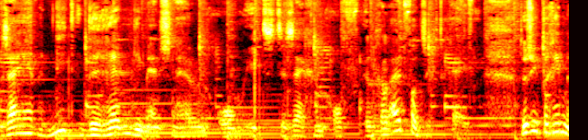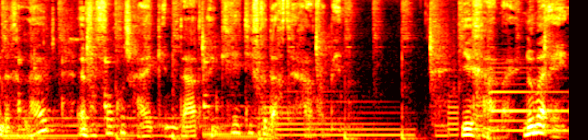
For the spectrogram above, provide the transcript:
Zij hebben niet de rem die mensen hebben om iets te zeggen of een geluid van zich te geven. Dus ik begin met een geluid en vervolgens ga ik inderdaad een creatief gedachte gaan verbinden. Hier gaan wij. Nummer 1.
